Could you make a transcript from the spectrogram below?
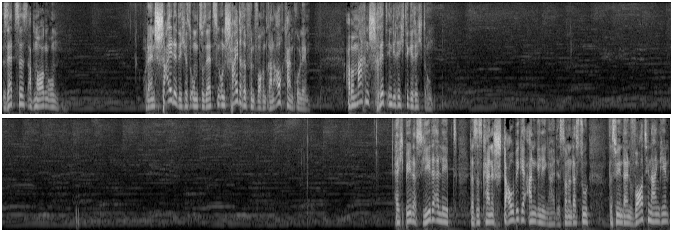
setze es ab morgen um. Oder entscheide dich, es umzusetzen und scheitere fünf Wochen dran, auch kein Problem. Aber mach einen Schritt in die richtige Richtung. Ich bete, dass jeder erlebt, dass es keine staubige Angelegenheit ist, sondern dass du, dass wir in dein Wort hineingehen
